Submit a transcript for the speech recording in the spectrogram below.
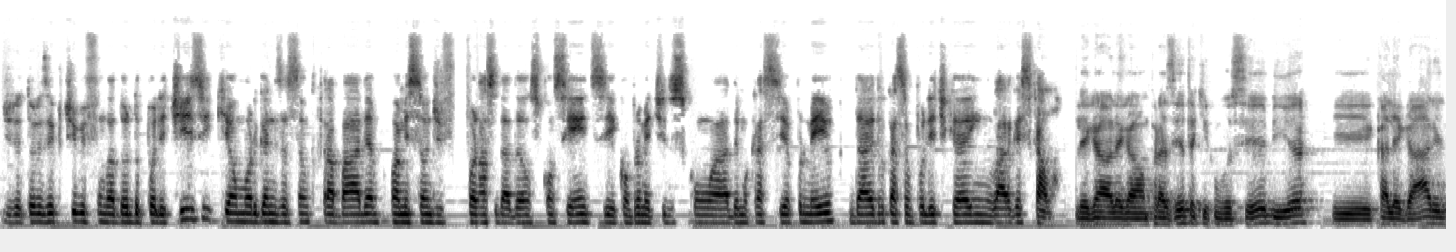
diretor executivo e fundador do Politize, que é uma organização que trabalha com a missão de formar cidadãos conscientes e comprometidos com a democracia por meio da educação política em larga escala. Legal, legal. Um prazer estar aqui com você, Bia e Calegari,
